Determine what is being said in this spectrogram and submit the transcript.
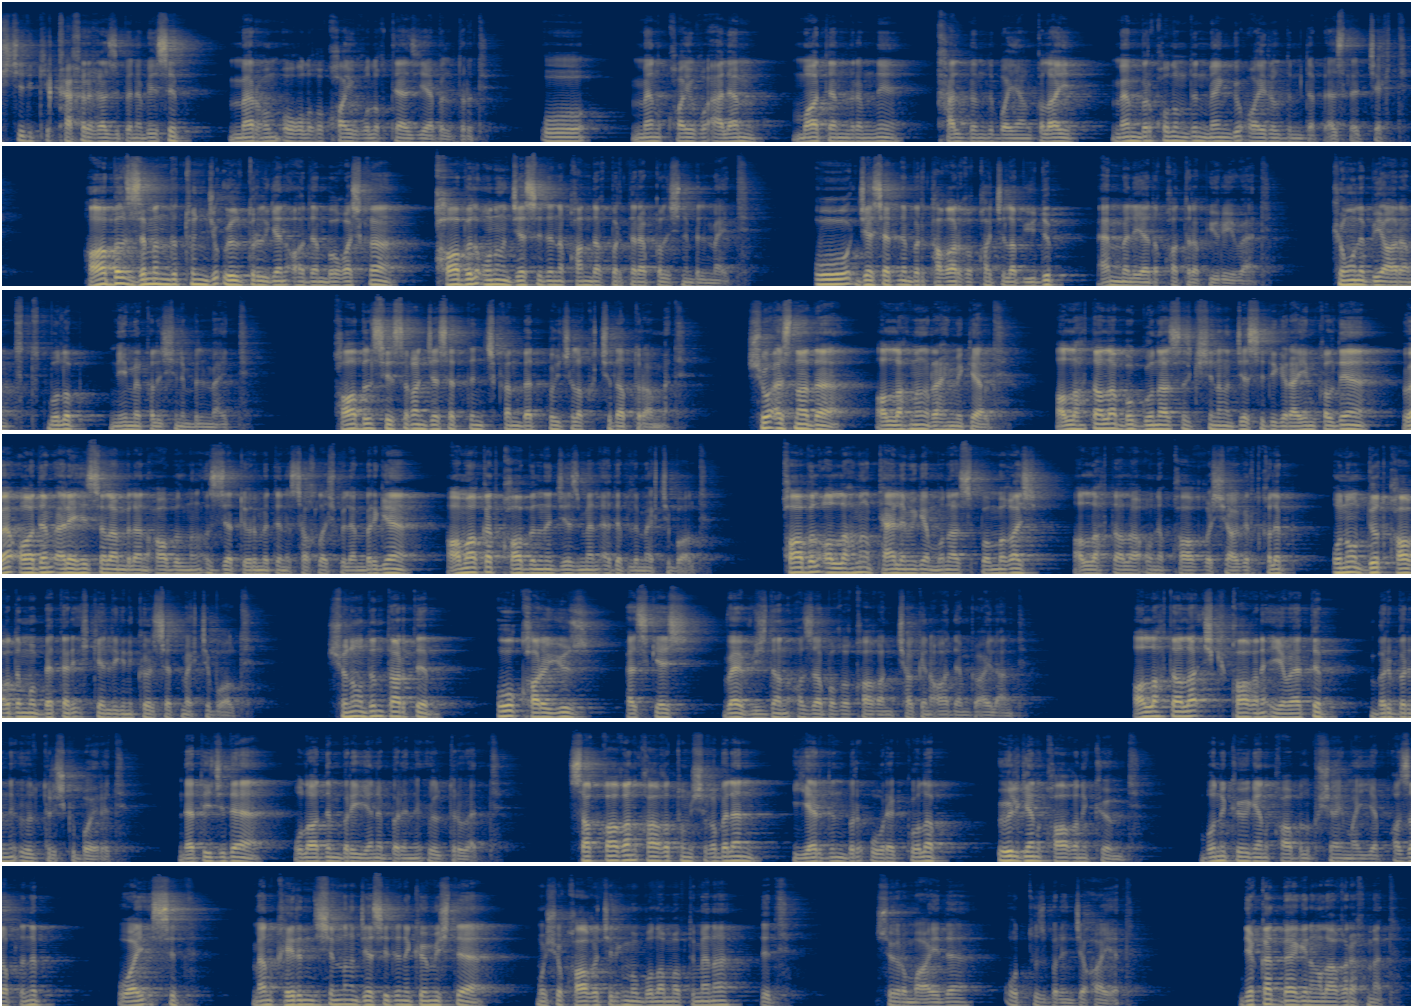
ichidagi qahr g'azabini besib marhum o'g'liga qayg'uliq ta'ziya bildirdi. U man qayg'u alam matemlerimni qalbimni bayon qilay man bir qo'limdan mangu ayrildim deb aslat chekdi. Hobil ziminda tunji o'ltirilgan odam bo'lg'achqa qobil uning jasadini qandoq bir taraf qilishni bilmaydi. U jasadni bir tog'orga qochilab yudib hammaliyada qotirab yuraverdi ko'ngli beorom tutut bo'lib nima qilishini bilmaydi. Qobil sesigan jasaddan chiqqan badbo'ychilikqa chidab turolmadi. Shu asnoda allohning rahmi keldi alloh taolo bu gunohsiz kishining jasadiga rahim qildi va odam alayhissalom bilan hobilning izzat hurmatini saqlash bilan birga hamoqat qobilni jazman adablamachi bo'ldi qobil allohning ta'limiga munosib bo'lmag'ach alloh taolo uni qog'iga shogird qilib uning do't qog'idimi betar ekanligini ko'rsatmoqchi bo'ldi shuningdan tortib u qora yuz pastkash va vijdon azobiga qolgan chokin odamga aylandi alloh taolo ikki qog'ini evatib bir birini o'ltirishga buyurdi. Natijada ulardan biri yana birini o'ltiribdi saq qolgan qog'i tumshug'i bilan yerdan bir o'rak qo'lab o'lgan qog'ini ko'mdi. Buni ko'rgan qobil pushaymay yeb azoblanib voy isit man qarindishimning jasadini ko'mishda mushu qog'ichilikmi bo'lolmabdi mana? dedi. Sura moida o'ttiz birinchi oyat. Diqqat berganinglarga rahmat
